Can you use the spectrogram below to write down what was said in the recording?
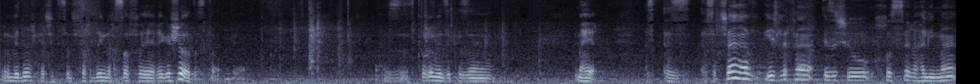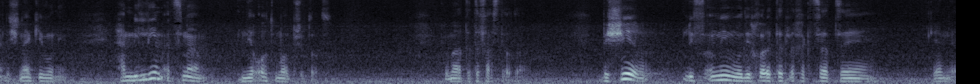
אומרים בדרך כלל שקצת מפחדים לחשוף אה, רגשות, אז, אז קוראים את זה כזה מהר. אז, אז, אז עכשיו יש לך איזשהו חוסר הלימה לשני הכיוונים. המילים עצמם נראות מאוד פשוטות. כלומר, אתה תפסת אותן. בשיר, לפעמים הוא עוד יכול לתת לך קצת, אה, כן, אה,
